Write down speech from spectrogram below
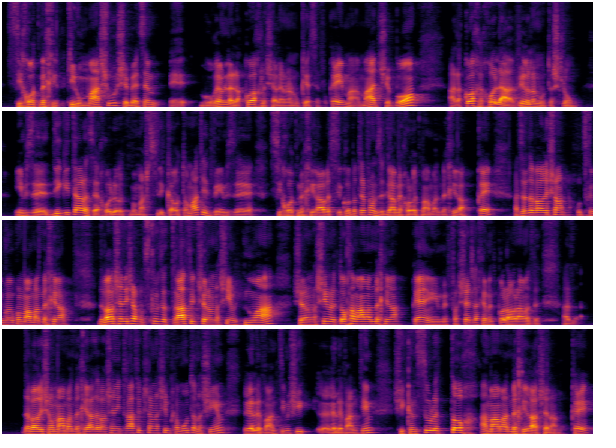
שיחות מכירה, כאילו משהו שבעצם אה, גורם ללקוח לשלם לנו כסף, אוקיי? מעמד שבו הלקוח יכול להעביר לנו תשלום. אם זה דיגיטל אז זה יכול להיות ממש סליקה אוטומטית ואם זה שיחות מכירה וסליקות בטלפון זה גם יכול להיות מעמד מכירה, אוקיי? אז זה דבר ראשון, אנחנו צריכים קודם כל מעמד מכירה. דבר שני שאנחנו צריכים זה traffic של אנשים, תנועה של אנשים לתוך המעמד מכירה, אוקיי? אני מפשט לכם את כל העולם הזה. אז דבר ראשון מעמד מכירה, דבר שני traffic של אנשים, כמות אנשים רלוונטיים, ש... רלוונטיים שייכנסו לתוך המעמד מכירה שלנו, אוקיי?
